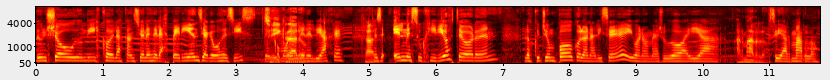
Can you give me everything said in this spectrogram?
de un show, de un disco, de las canciones, de la experiencia que vos decís, de Sí, cómo claro. en el viaje. Claro. Entonces, él me sugirió este orden, lo escuché un poco, lo analicé y bueno, me ayudó ahí a, Armarlo. sí, a armarlo.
